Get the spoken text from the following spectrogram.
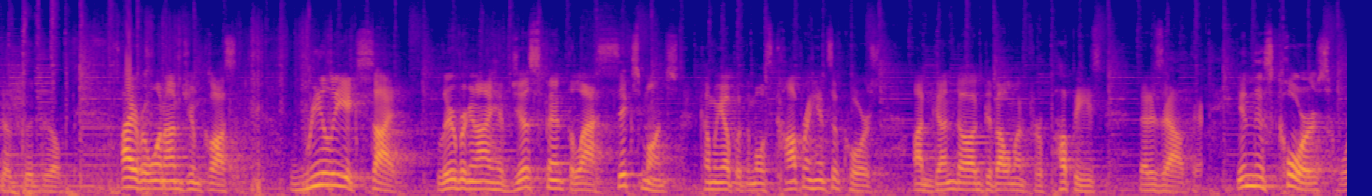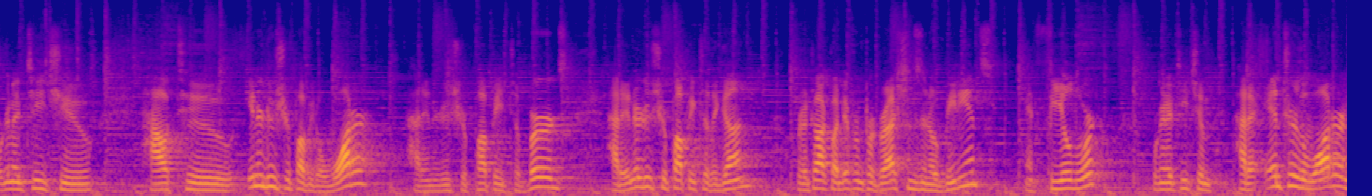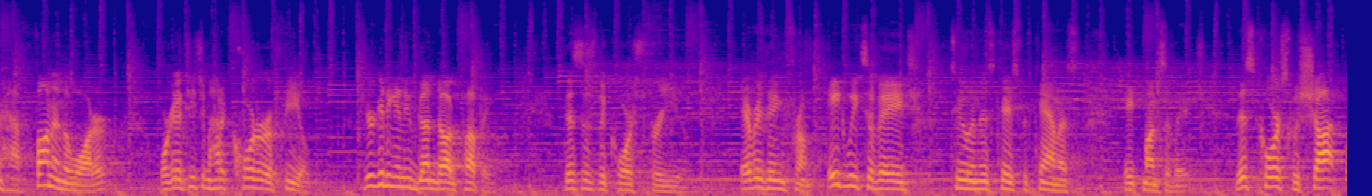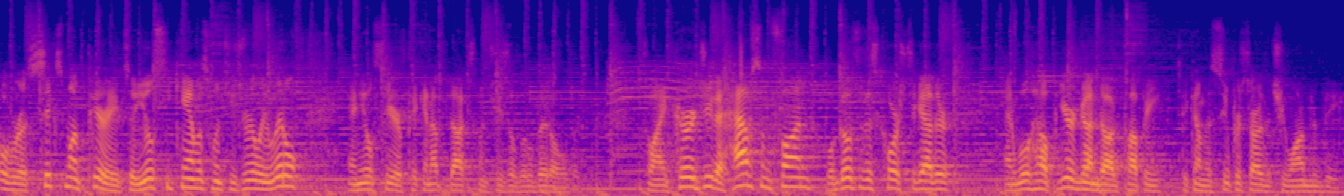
good build. Hi everyone, I'm Jim Closson. Really excited. Leerburg and I have just spent the last six months coming up with the most comprehensive course on gun dog development for puppies that is out there. In this course, we're gonna teach you how to introduce your puppy to water, how to introduce your puppy to birds, how to introduce your puppy to the gun. We're gonna talk about different progressions in obedience and field work. We're gonna teach them how to enter the water and have fun in the water. We're gonna teach them how to quarter a field. If you're getting a new gun dog puppy, this is the course for you. Everything from eight weeks of age to, in this case with Camus, eight months of age. This course was shot over a six month period, so you'll see Camus when she's really little, and you'll see her picking up ducks when she's a little bit older. So I encourage you to have some fun. We'll go through this course together, and we'll help your gun dog puppy become the superstar that you want him to be.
